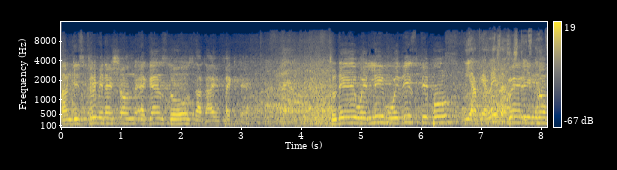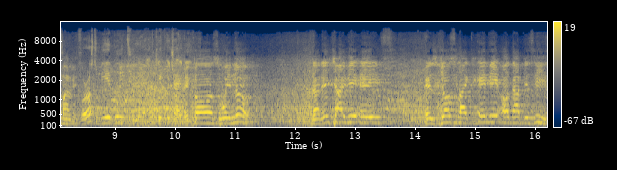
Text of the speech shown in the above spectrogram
and discrimination against those that are infected. Today we live with these people we have realized as very normally. For us to be able to eradicate HIV. Because we know that HIV AIDS is just like any other disease.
